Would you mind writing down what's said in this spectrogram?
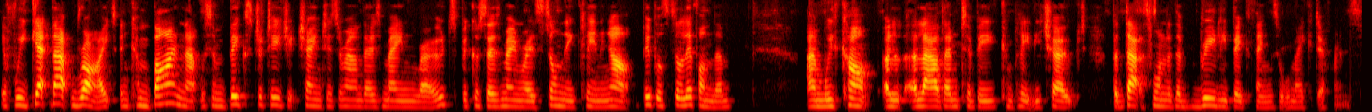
if we get that right and combine that with some big strategic changes around those main roads, because those main roads still need cleaning up, people still live on them, and we can't a- allow them to be completely choked. But that's one of the really big things that will make a difference.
